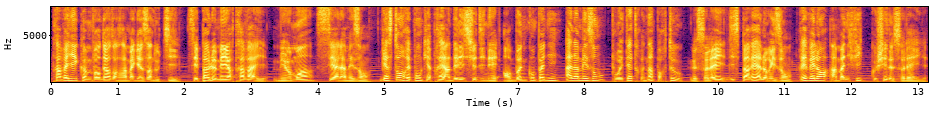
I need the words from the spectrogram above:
travaillait comme vendeur dans un magasin d'outils. C'est pas le meilleur travail, mais au moins c'est à la maison. Gaston répond qu'après un délicieux dîner en bonne compagnie, à la maison pourrait être n'importe où. Le soleil disparaît à l'horizon, révélant un magnifique coucher de soleil.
